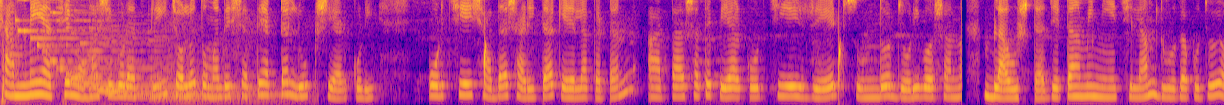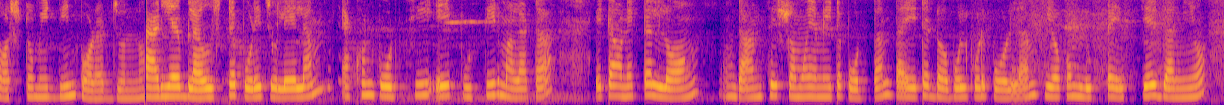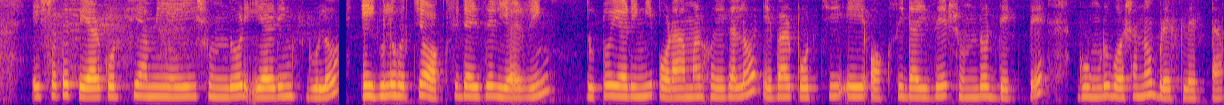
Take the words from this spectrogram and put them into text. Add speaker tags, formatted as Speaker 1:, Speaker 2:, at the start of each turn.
Speaker 1: সামনেই আছে মহাশিবরাত্রি। চলো তোমাদের সাথে একটা লুক শেয়ার করি। পরছি এই সাদা শাড়িটা, কেরালা কাটান আর তার সাথে পেয়ার করছি এই রেড সুন্দর জড়ি বসানো ব্লাউজটা, যেটা আমি নিয়েছিলাম দুর্গাপুজোয় অষ্টমীর দিন পরার জন্য। শাড়ি আর ব্লাউজটা পরে চলে এলাম। এখন পরছি এই পুঁতির মালাটা। এটা অনেকটা লং ডান্সের সময় আমি এটা পরতাম তাই এটা ডবল করে পরলাম কীরকম লুকটা এসছে জানিও। এর সাথে পেয়ার করছি আমি এই সুন্দর ইয়াররিংসগুলো এইগুলো হচ্ছে অক্সিডাইজের ইয়াররিং দুটো ইয়াররিংই পরা আমার হয়ে গেল। এবার পরছি এই অক্সিডাইজের সুন্দর দেখতে ঘুংরু বসানো ব্রেসলেটটা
